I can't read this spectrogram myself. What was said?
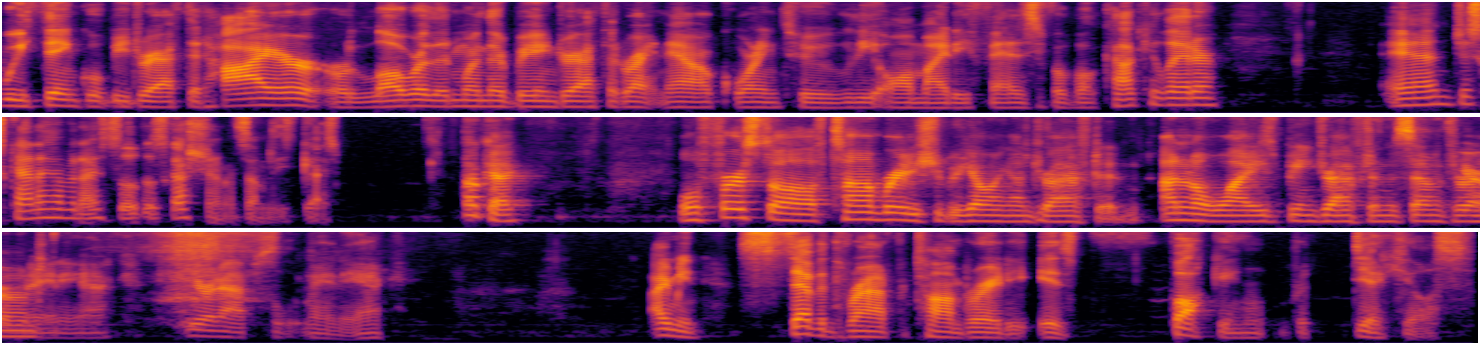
we think will be drafted higher or lower than when they're being drafted right now, according to the almighty fantasy football calculator, and just kind of have a nice little discussion about some of these guys. Okay. Well, first off, Tom Brady should be going undrafted. I don't know why he's being drafted in the seventh You're a round. maniac. You're an absolute maniac. I mean, seventh round for Tom Brady is fucking ridiculous.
